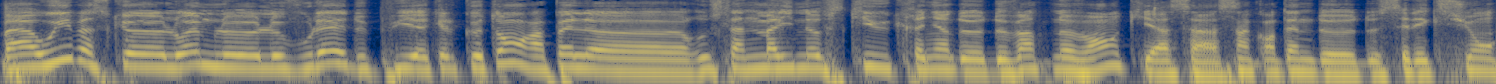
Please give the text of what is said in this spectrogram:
Bah oui, parce que l'OM le, le voulait depuis quelques temps. On rappelle euh, Ruslan Malinovski, ukrainien de, de 29 ans, qui a sa cinquantaine de, de sélections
